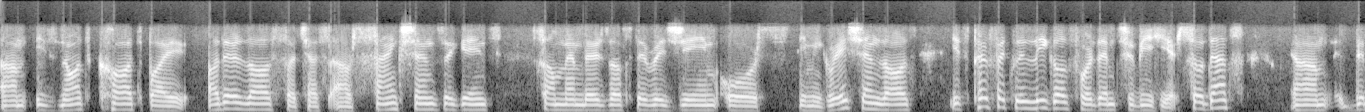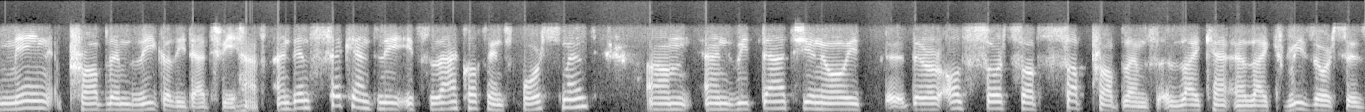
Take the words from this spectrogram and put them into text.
um, is not caught by other laws, such as our sanctions against some members of the regime or immigration laws. It's perfectly legal for them to be here. So that's um, the main problem legally that we have. And then, secondly, it's lack of enforcement. Um, and with that, you know, it, uh, there are all sorts of sub problems like uh, like resources.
